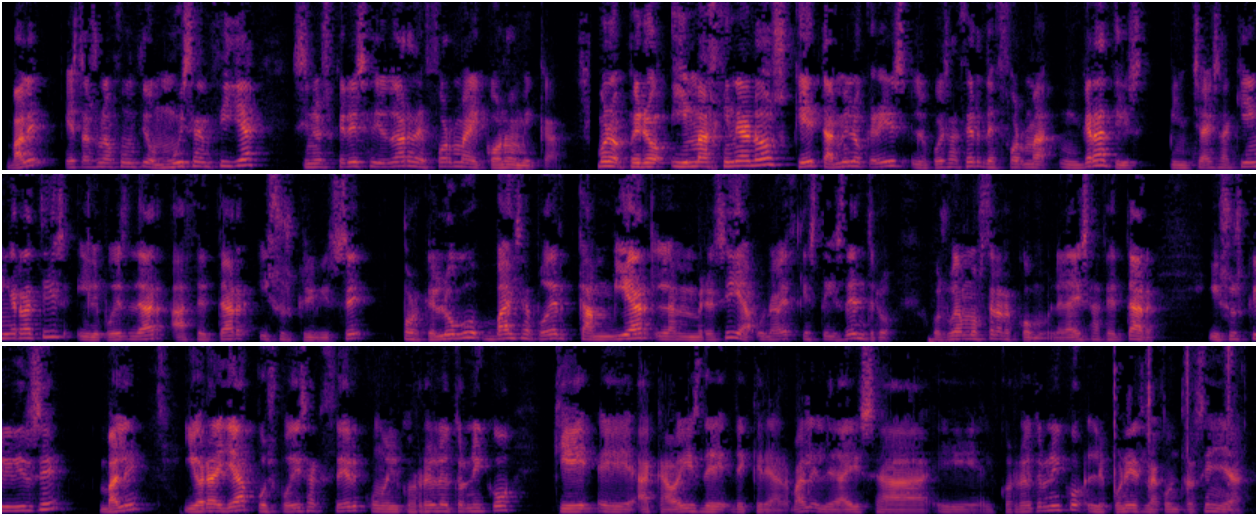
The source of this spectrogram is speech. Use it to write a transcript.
¿Vale? Esta es una función muy sencilla si nos queréis ayudar de forma económica. Bueno, pero imaginaros que también lo queréis, lo podéis hacer de forma gratis. Pincháis aquí en gratis y le podéis dar a aceptar y suscribirse, porque luego vais a poder cambiar la membresía una vez que estéis dentro. Os voy a mostrar cómo. Le dais a aceptar y suscribirse, ¿vale? Y ahora ya pues podéis acceder con el correo electrónico que eh, acabáis de, crear, ¿vale? Le dais a eh, el correo electrónico, le ponéis la contraseña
